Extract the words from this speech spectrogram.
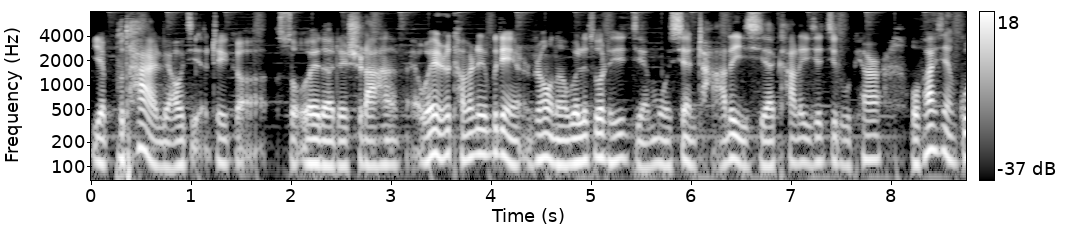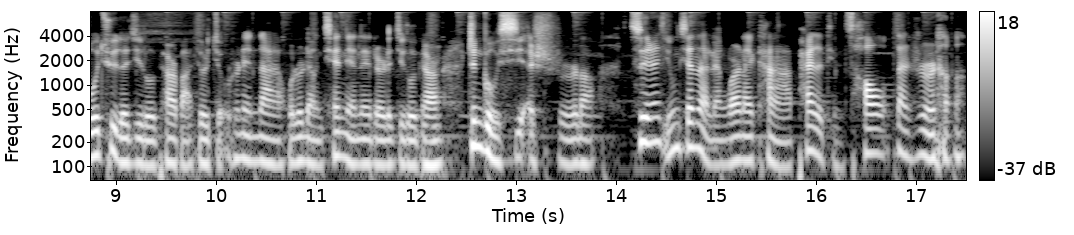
也不太了解这个所谓的这十大悍匪，我也是看完这部电影之后呢，为了做这期节目，现查的一些，看了一些纪录片儿我发现过去的纪录片儿吧，就是九十年代或者两千年那阵儿的纪录片儿真够写实的。虽然用现在两观来看啊，拍的挺糙，但是呢，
